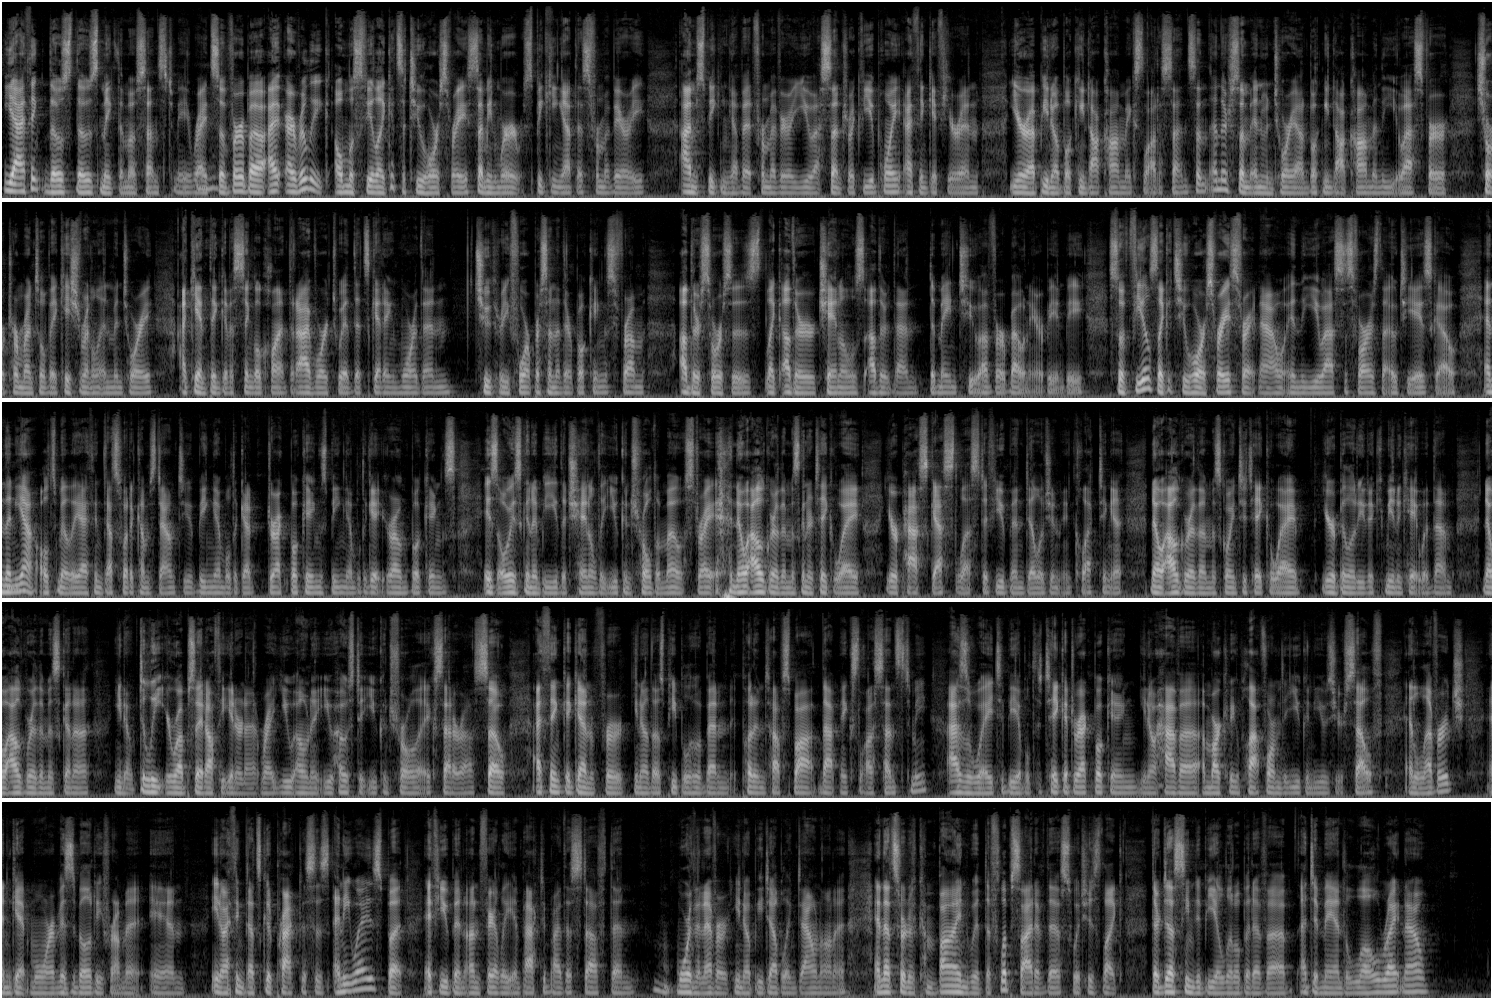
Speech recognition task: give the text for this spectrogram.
Yeah, I think those those make the most sense to me, right? Mm-hmm. So Vrbo, I, I really almost feel like it's a two horse race. I mean, we're speaking at this from a very, I'm speaking of it from a very U.S. centric viewpoint. I think if you're in Europe, you know, Booking.com makes a lot of sense, and, and there's some inventory on Booking.com in the U.S. for short term rental, vacation rental inventory. I can't think of a single client that I've worked with that's getting more than two, three, four percent of their bookings from other sources, like other channels other than the main two of Vrbo and Airbnb. So it feels like a two horse race right now in the US as far as the OTAs go. And then yeah, ultimately I think that's what it comes down to. Being able to get direct bookings, being able to get your own bookings is always going to be the channel that you control the most, right? no algorithm is going to take away your past guest list if you've been diligent in collecting it. No algorithm is going to take away your ability to communicate with them. No algorithm is going to, you know, delete your website off the internet, right? You own it, you host it, you control it, etc So I think again for you know those people who have been put in a tough spot, that makes a lot of sense to me as a way to be able to take a direct booking, you know, have a, a marketing platform that you can use yourself and leverage and get more visibility from it and you know, I think that's good practices anyways, but if you've been unfairly impacted by this stuff, then more than ever, you know, be doubling down on it. And that's sort of combined with the flip side of this, which is like there does seem to be a little bit of a, a demand lull right now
